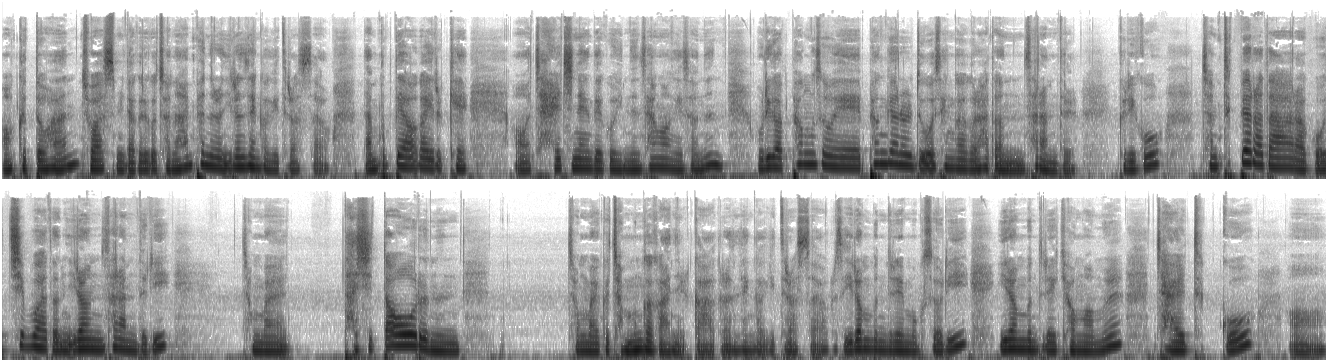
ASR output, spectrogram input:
어, 그 또한 좋았습니다. 그리고 저는 한편으로는 이런 생각이 들었어요. 남북 대화가 이렇게 어, 잘 진행되고 있는 상황에서는 우리가 평소에 편견을 두고 생각을 하던 사람들 그리고 참 특별하다라고 치부하던 이런 사람들이 정말 다시 떠오르는 정말 그 전문가가 아닐까 그런 생각이 들었어요. 그래서 이런 분들의 목소리, 이런 분들의 경험을 잘 듣고, 어,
